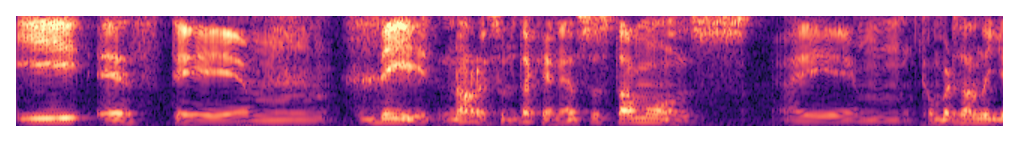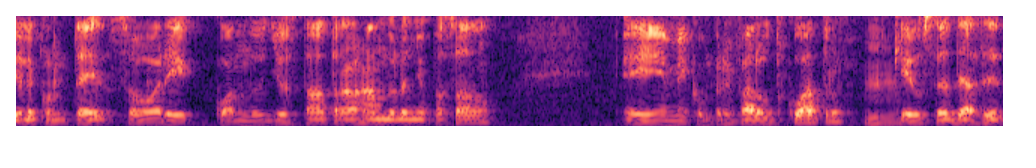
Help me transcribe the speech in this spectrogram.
y, este, mm, di, no, resulta que en eso estamos eh, conversando y yo le conté sobre cuando yo estaba trabajando el año pasado, eh, me compré Fallout 4, Ujú. que usted de hace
